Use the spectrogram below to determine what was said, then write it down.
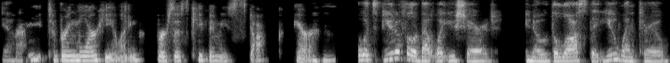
Yeah. Right. To bring more healing versus keeping me stuck here. Mm-hmm. What's beautiful about what you shared you know, the loss that you went through,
